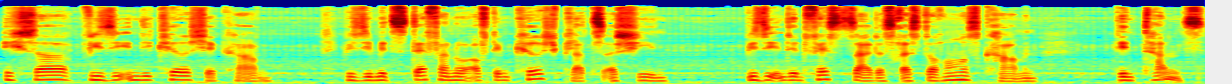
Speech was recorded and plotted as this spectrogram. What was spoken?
Ich sah, wie sie in die Kirche kam, wie sie mit Stefano auf dem Kirchplatz erschien, wie sie in den Festsaal des Restaurants kamen, den Tanz,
